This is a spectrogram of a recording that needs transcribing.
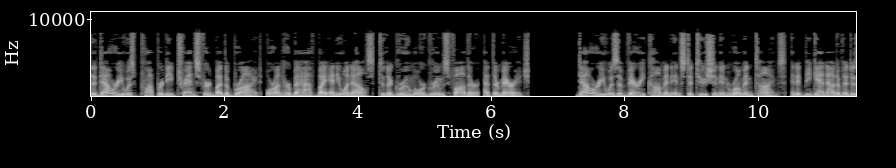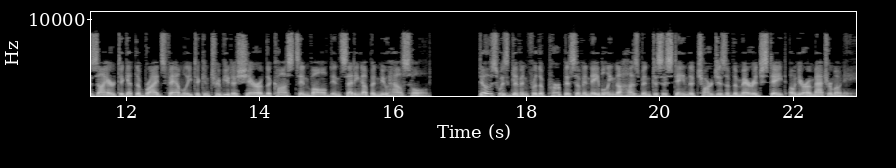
The dowry was property transferred by the bride, or on her behalf by anyone else, to the groom or groom's father, at their marriage. Dowry was a very common institution in Roman times, and it began out of a desire to get the bride's family to contribute a share of the costs involved in setting up a new household. Dos was given for the purpose of enabling the husband to sustain the charges of the marriage state onera matrimonii.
